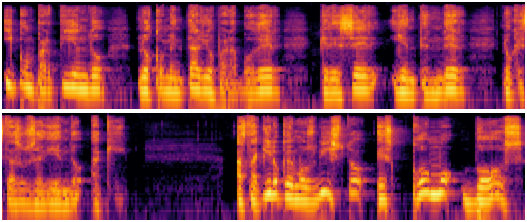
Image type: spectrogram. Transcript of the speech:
y compartiendo los comentarios para poder crecer y entender lo que está sucediendo aquí. Hasta aquí lo que hemos visto es cómo vos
